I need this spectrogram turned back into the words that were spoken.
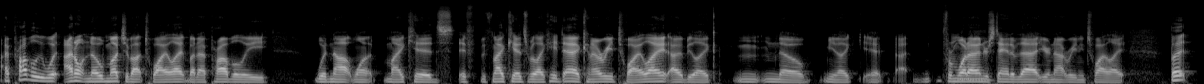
I probably would. I don't know much about Twilight, but I probably would not want my kids if if my kids were like, "Hey, Dad, can I read Twilight?" I'd be like, mm, "No." You know, like it, from what I mm-hmm. understand of that, you're not reading Twilight. But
